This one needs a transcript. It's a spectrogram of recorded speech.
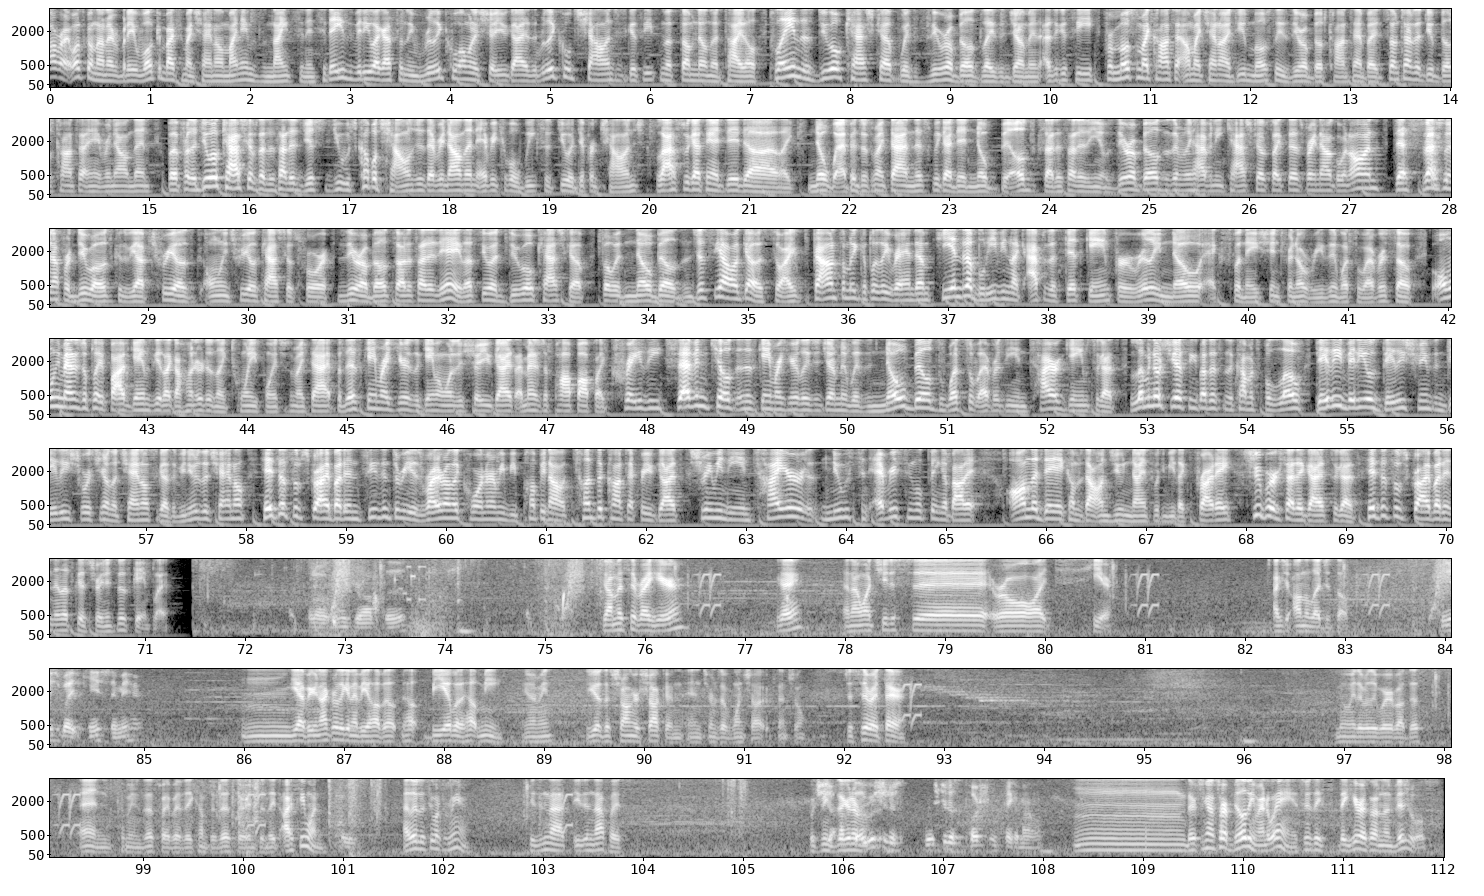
Alright, what's going on everybody? Welcome back to my channel. My name is Nightz and in today's video I got something really cool I want to show you guys. A really cool challenge as you can see from the thumbnail and the title. Playing this duo cash cup with zero builds ladies and gentlemen. As you can see, for most of my content on my channel I do mostly zero build content but sometimes I do build content every now and then. But for the duo cash cups I decided to just do a couple challenges every now and then. Every couple weeks to do a different challenge. Last week I think I did uh, like no weapons or something like that and this week I did no builds because I decided you know zero builds doesn't really have any cash cups like this right now going on. Especially not for duos because we have trios, only trios cash cups for for zero builds. So I decided, hey, let's do a duo cash cup, but with no builds and just see how it goes. So I found somebody completely random. He ended up leaving like after the fifth game for really no explanation for no reason whatsoever. So only managed to play five games, get like 120 points or something like that. But this game right here is the game I wanted to show you guys. I managed to pop off like crazy. Seven kills in this game right here, ladies and gentlemen, with no builds whatsoever the entire game. So guys, let me know what you guys think about this in the comments below. Daily videos, daily streams, and daily shorts here on the channel. So guys, if you're new to the channel, hit the subscribe button. Season three is right around the corner. I'm gonna be pumping out tons of content for you guys, streaming the entire news and every single thing about it on the day it comes out on June 9th, which will be like Friday. Super excited, guys. So, guys, hit the subscribe button and let's get straight into this gameplay. Hold on, let me drop this. So I'm gonna sit right here, okay? And I want you to sit right here. Actually, on the ledge itself. Can you just wait? Can you see me here? Mm, yeah, but you're not really gonna be help, help, help, be able to help me. You know what I mean? You have the stronger shotgun in terms of one shot potential. Just sit right there. No way they really worry about this end coming this way, but if they come to this, they're instantly. I see one. I literally see one from here. He's in that. He's in that place. Which means Should- they're gonna. We should just we should just push and take him out. Mm, they're just gonna start building right away as soon as they they hear us on the visuals.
